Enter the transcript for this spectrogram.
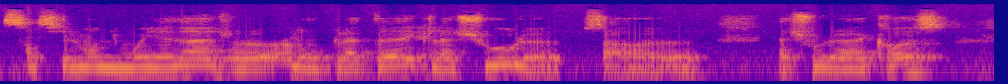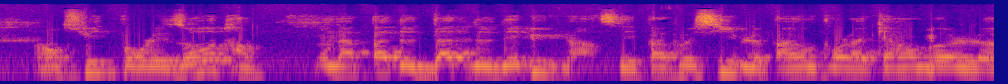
essentiellement du Moyen Âge, euh, donc la tech, la choule, ça, euh, la choule à la crosse. Ensuite, pour les autres, on n'a pas de date de début. Hein, c'est pas possible. Par exemple, pour la carambole, euh,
